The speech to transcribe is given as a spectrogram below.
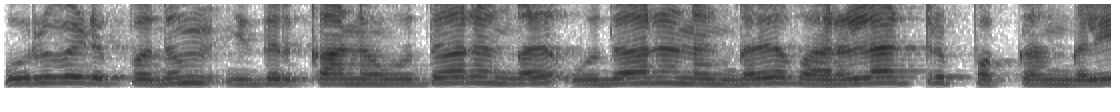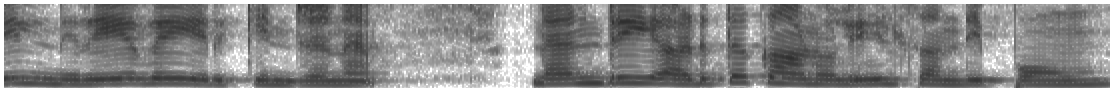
உருவெடுப்பதும் இதற்கான உதாரணங்கள் வரலாற்றுப் பக்கங்களில் நிறையவே இருக்கின்றன. நன்றி அடுத்த காணொளியில் சந்திப்போம்.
